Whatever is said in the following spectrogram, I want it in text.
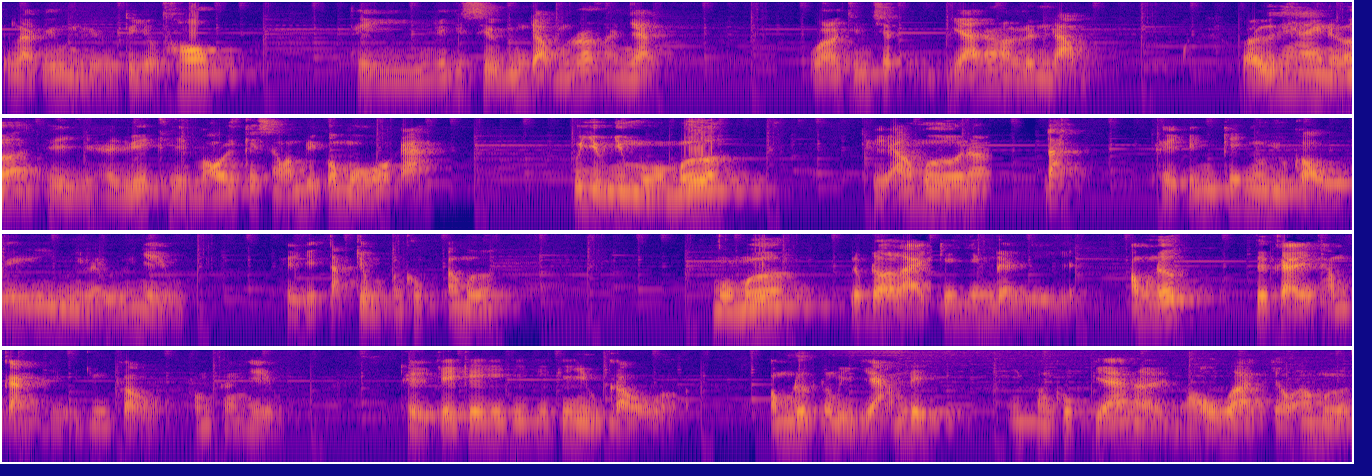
tức là cái nguyên liệu từ dầu thô. Thì những cái sự biến động rất là nhanh qua đó chính sách giá rất là linh động. Và thứ hai nữa thì thầy biết thì mỗi cái sản phẩm đều có mùa cả. Ví dụ như mùa mưa thì áo mưa nó đắt thì cái cái nhu cầu cái nguyên liệu nó nhiều thì chỉ tập trung phân khúc áo mưa. Mùa mưa lúc đó lại cái vấn đề gì ống nước tưới cây không cần nhiều nhu cầu không cần nhiều. Thì cái cái cái cái, cái nhu cầu ống nước nó bị giảm đi. Những phân khúc giá này đổ qua cho áo mưa.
